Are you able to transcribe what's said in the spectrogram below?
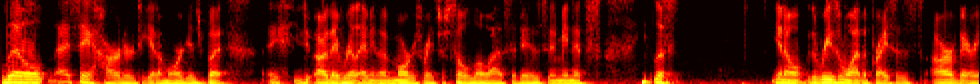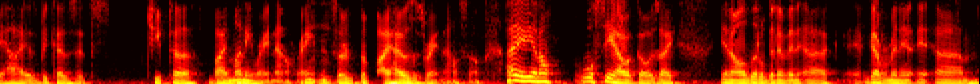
little I say harder to get a mortgage, but eh, are they really? I mean, the mortgage rates are so low as it is. I mean, it's listen, you know, the reason why the prices are very high is because it's cheap to buy money right now, right? Mm-hmm. It's sort of buy houses right now. So I, you know, we'll see how it goes. I, you know, a little bit of a uh, government eh, um,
